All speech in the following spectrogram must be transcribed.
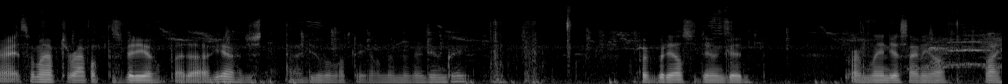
Alright, so I'm to have to wrap up this video. But, uh, yeah, I just thought I'd do a little update on them, and they're doing great. So, hope everybody else is doing good. Farmlandia signing off. Bye.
